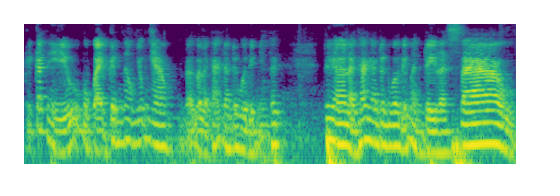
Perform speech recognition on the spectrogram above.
cái cách hiểu một bài kinh nó không giống nhau. Đó gọi là khác nhau trên quan điểm nhận thức. Thứ hai là khác nhau trên quan điểm hành trì là sao?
